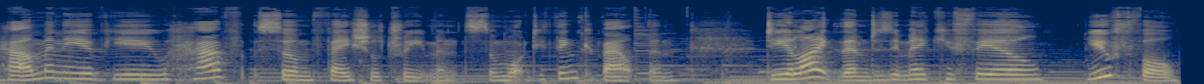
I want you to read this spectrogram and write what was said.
How many of you have some facial treatments and what do you think about them? Do you like them? Does it make you feel youthful?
